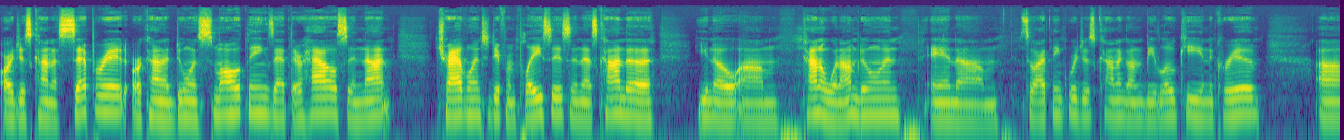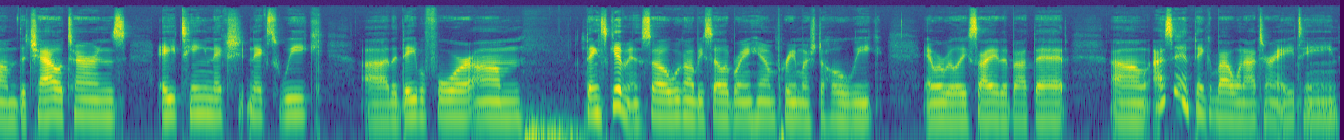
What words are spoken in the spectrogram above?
are just kind of separate or kind of doing small things at their house and not traveling to different places. And that's kind of you know, um, kind of what I'm doing. And um, so I think we're just kind of going to be low key in the crib. Um, the child turns 18 next next week, uh, the day before um, Thanksgiving. So we're going to be celebrating him pretty much the whole week, and we're really excited about that. Um, I sit and think about when I turned 18.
